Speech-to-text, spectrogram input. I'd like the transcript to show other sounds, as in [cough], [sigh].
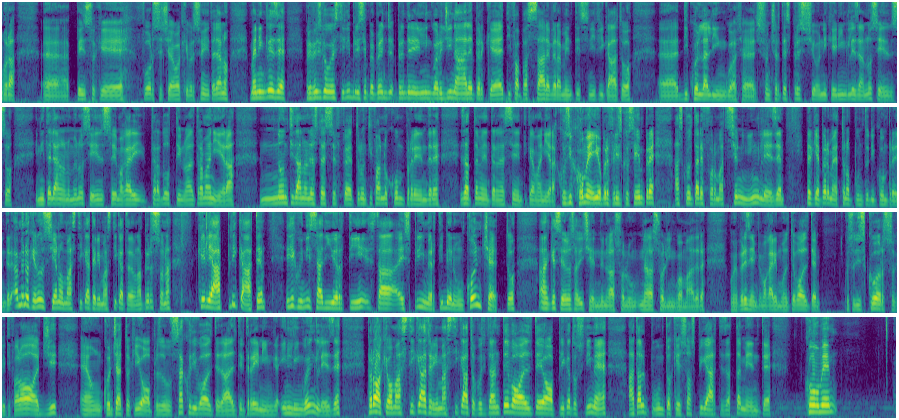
Ora eh, penso che forse c'è qualche versione in italiano, ma in inglese preferisco questi libri sempre prendere in lingua originale perché ti fa passare veramente il significato eh, di quella lingua. Cioè, ci sono certe espressioni che in inglese hanno senso, in italiano hanno meno senso e magari tradotte in un'altra maniera non ti danno lo stesso effetto, non ti fanno comprendere esattamente nella stessa identica maniera. Così come io preferisco sempre ascoltare formazioni in inglese perché permettono appunto di comprendere, a meno che non siano masticate e rimasticate da una persona che le ha applicate e che quindi sa dirti, sta esprimerti bene un concetto anche se lo sta dicendo nella sua, nella sua lingua madre. Come per esempio magari molte volte questo discorso che ti farò oggi è un concetto che io ho preso un sacco di volte da altri training in lingua inglese, però che ho masticato e rimasticato così tante volte e ho applicato su di me a tal punto che so spiegarti esattamente come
